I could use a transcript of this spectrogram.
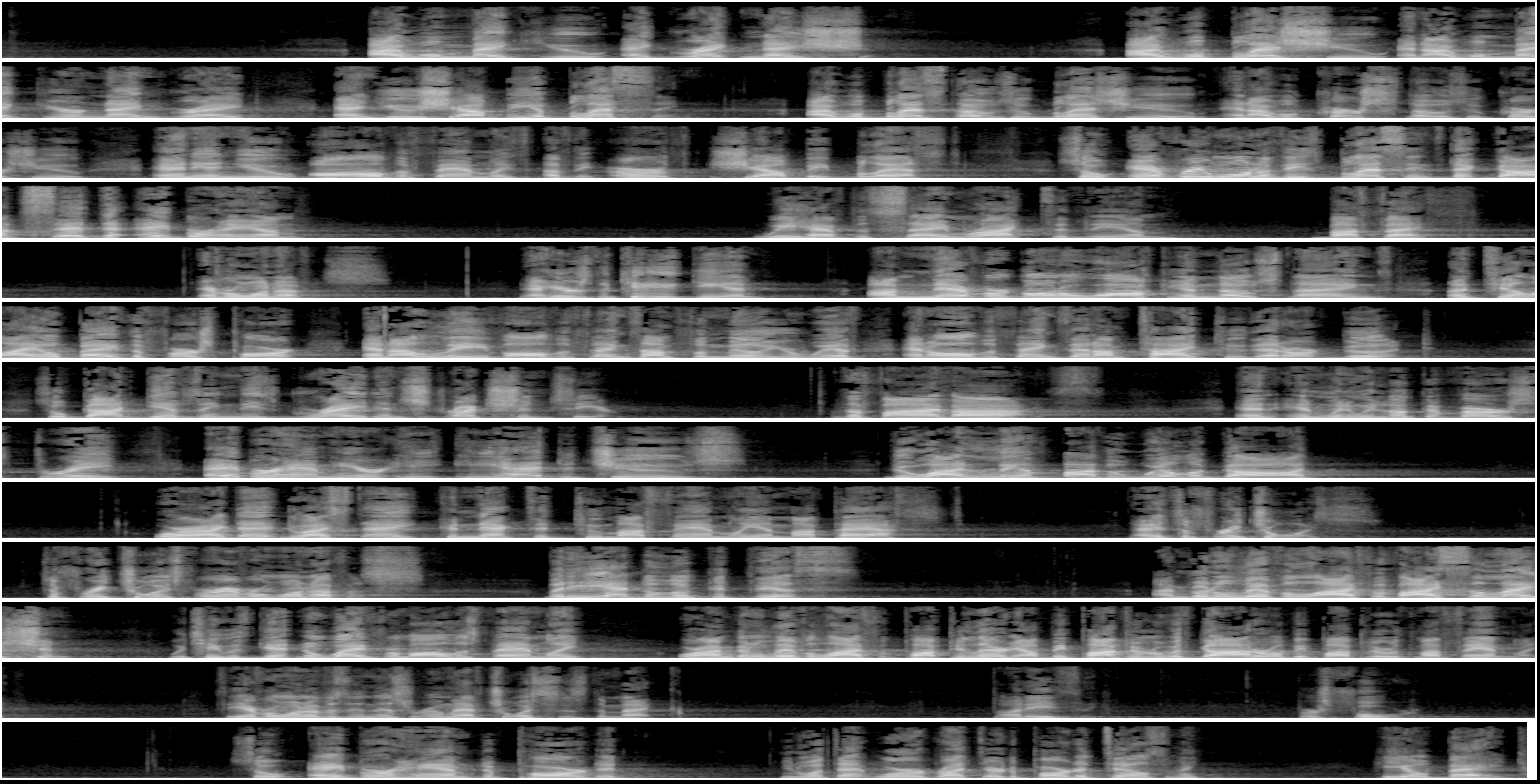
I will make you a great nation. I will bless you and I will make your name great and you shall be a blessing. I will bless those who bless you and I will curse those who curse you. And in you all the families of the earth shall be blessed. So every one of these blessings that God said to Abraham, we have the same right to them by faith. Every one of us. Now here's the key again. I'm never going to walk in those things until I obey the first part and I leave all the things I'm familiar with and all the things that I'm tied to that aren't good. So God gives him these great instructions here. The five eyes. And, and when we look at verse three, Abraham here, he, he had to choose, do I live by the will of God or I, do I stay connected to my family and my past? Now, it's a free choice. It's a free choice for every one of us. But he had to look at this. I'm going to live a life of isolation, which he was getting away from all his family, or I'm going to live a life of popularity. I'll be popular with God or I'll be popular with my family. See, every one of us in this room have choices to make. Not easy. Verse 4. So Abraham departed. You know what that word right there, departed, tells me? He obeyed.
